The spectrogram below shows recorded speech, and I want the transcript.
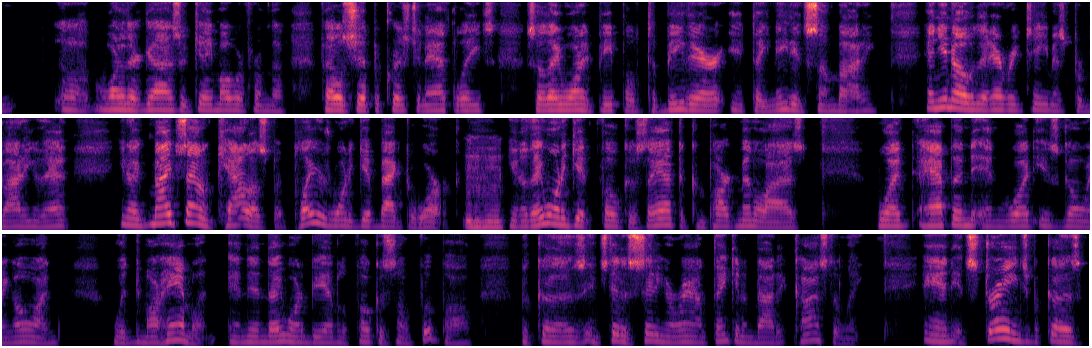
uh, one of their guys who came over from the Fellowship of Christian Athletes. So they wanted people to be there if they needed somebody. And you know that every team is providing that. You know, it might sound callous, but players want to get back to work. Mm-hmm. You know, they want to get focused. They have to compartmentalize what happened and what is going on with Damar Hamlin. And then they want to be able to focus on football because instead of sitting around thinking about it constantly. And it's strange because,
